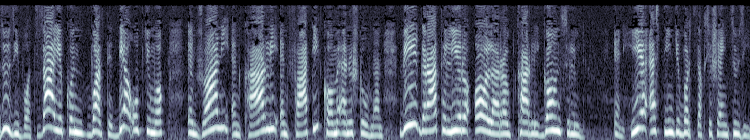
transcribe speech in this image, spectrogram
Susi wat sagen kon, wordt der opgemaakt. En Johnny en Carly en Fatih komen aan de stoven aan. We gratuleren alle, roept Carly ganz luid. En hier is die Geburtstagsgeschenk, Susi.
